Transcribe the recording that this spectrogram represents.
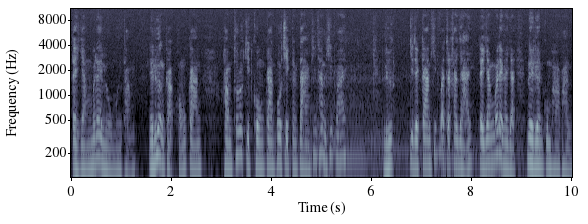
แต่ยังไม่ได้ลงมือทำในเรื่องของการทำธุรกิจโครงการโปรเจกต์ต่าง ๆ ที่ท่านคิดไว้ หรือกิจการคิดว่าจะขยาย แต่ยังไม่ได้ขยายในเดือนกุมภาพันธ์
